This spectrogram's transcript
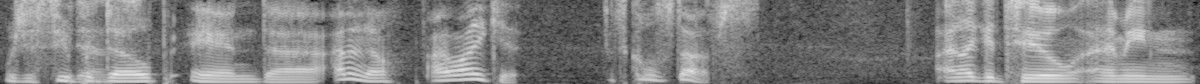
which is super dope. And uh, I don't know, I like it. It's cool stuffs. I like it too. I mean,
